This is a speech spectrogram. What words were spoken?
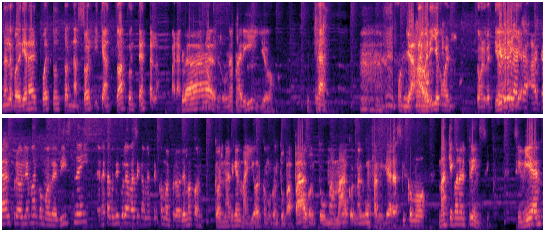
No le podrían haber puesto un tornasol y quedan todas contentas las claro, un amarillo. Claro. ya, amarillo como el, como el vestido Yo creo que acá, acá, el problema como de Disney, en esta película básicamente es como el problema con, con, alguien mayor, como con tu papá, con tu mamá, con algún familiar, así como más que con el príncipe. Si bien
